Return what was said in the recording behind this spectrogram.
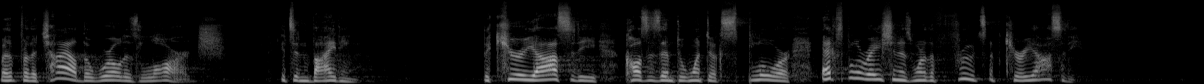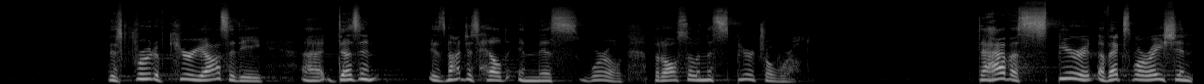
But for the child, the world is large, it's inviting. The curiosity causes them to want to explore. Exploration is one of the fruits of curiosity. This fruit of curiosity uh, doesn't, is not just held in this world, but also in the spiritual world. To have a spirit of exploration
